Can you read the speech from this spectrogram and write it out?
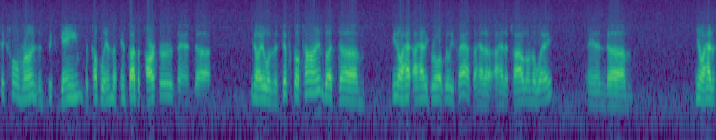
six home runs in six games, a couple in the inside the Parkers, and uh, you know, it was a difficult time, but um, you know, I had, I had to grow up really fast. I had a I had a child on the way and um, you know I had to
